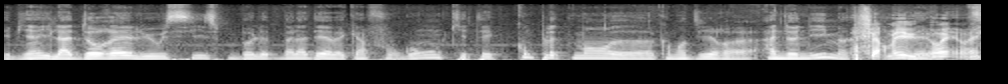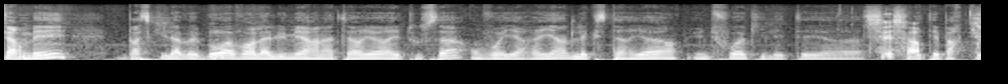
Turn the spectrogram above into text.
Eh bien, il adorait lui aussi se balader avec un fourgon qui était complètement, euh, comment dire, anonyme. Fermé, oui. Fermé parce qu'il avait beau avoir la lumière à l'intérieur et tout ça, on voyait rien de l'extérieur une fois qu'il était, euh, était parqué.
